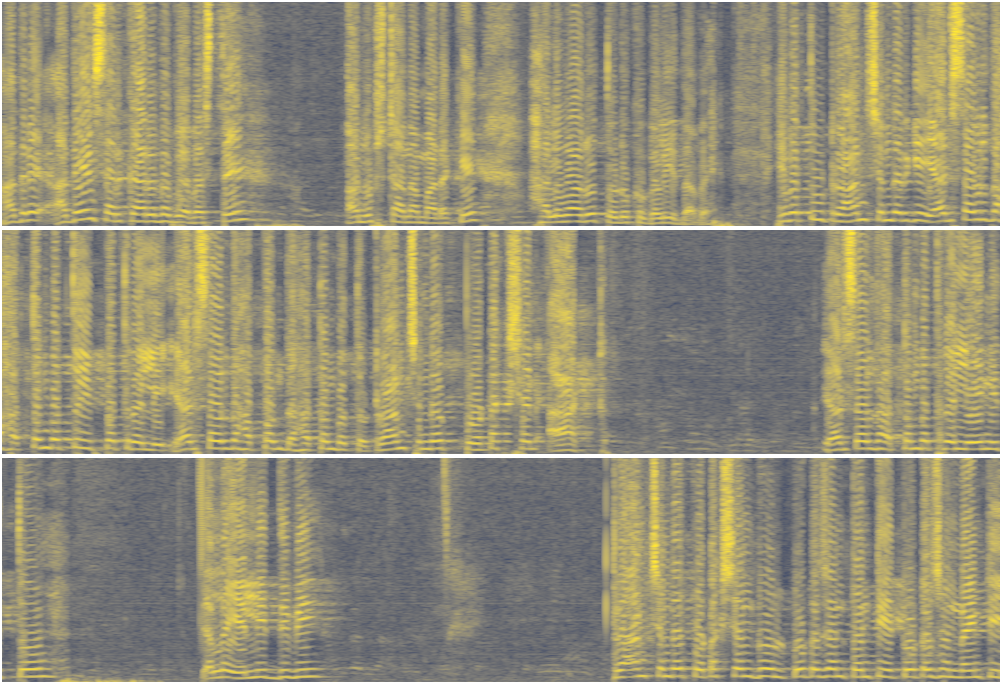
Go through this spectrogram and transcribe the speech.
ಆದರೆ ಅದೇ ಸರ್ಕಾರದ ವ್ಯವಸ್ಥೆ ಅನುಷ್ಠಾನ ಮಾಡೋಕ್ಕೆ ಹಲವಾರು ತೊಡಕುಗಳು ಇದ್ದಾವೆ ಇವತ್ತು ಟ್ರಾನ್ಸ್ಜೆಂಡರ್ಗೆ ಎರಡು ಸಾವಿರದ ಹತ್ತೊಂಬತ್ತು ಇಪ್ಪತ್ತರಲ್ಲಿ ಎರಡು ಸಾವಿರದ ಹತ್ತೊಂಬತ್ತು ಹತ್ತೊಂಬತ್ತು ಟ್ರಾನ್ಸ್ಜೆಂಡರ್ ಪ್ರೊಟೆಕ್ಷನ್ ಆಕ್ಟ್ ಎರಡು ಸಾವಿರದ ಹತ್ತೊಂಬತ್ತರಲ್ಲಿ ಏನಿತ್ತು? ಎಲ್ಲ ಎಲ್ಲಿದ್ದೀವಿ? Transgender protection rule two thousand twenty two thousand ninety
